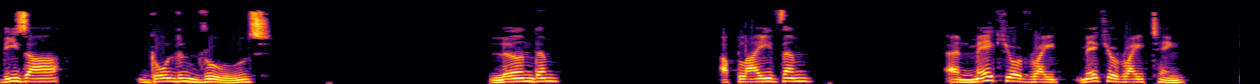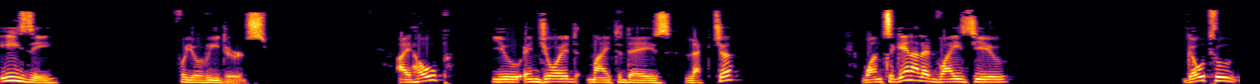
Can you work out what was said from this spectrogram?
These are golden rules. Learn them, apply them, and make your writing easy your readers. I hope you enjoyed my today's lecture. Once again, I'll advise you, go through,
